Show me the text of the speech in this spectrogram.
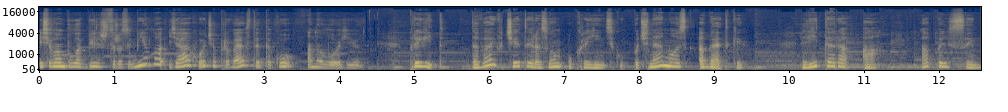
І щоб вам було більш зрозуміло, я хочу провести таку аналогію. Привіт! Давай вчити разом українську. Почнемо з абетки. Літера А. Апельсин.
